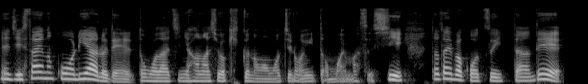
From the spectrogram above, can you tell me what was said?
で、実際のこうリアルで友達に話を聞くのももちろんいいと思いますし、例えばこうツイッターで、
